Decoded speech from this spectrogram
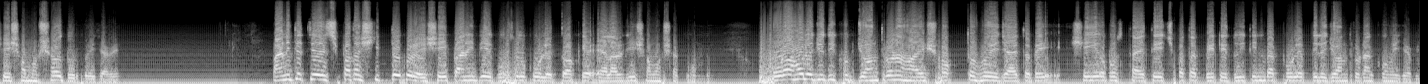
সেই সমস্যাও দূর হয়ে যাবে। পানিতে তেজপাতা সিদ্ধ করে সেই পানি দিয়ে গোসল করলে ত্বকের অ্যালার্জি সমস্যা কমবে। ফোড়া হলে যদি খুব যন্ত্রণা হয়, শক্ত হয়ে যায়, তবে সেই অবস্থায় তেজপাতা বেটে দুই তিনবার প্রলেপ দিলে যন্ত্রণা কমে যাবে।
